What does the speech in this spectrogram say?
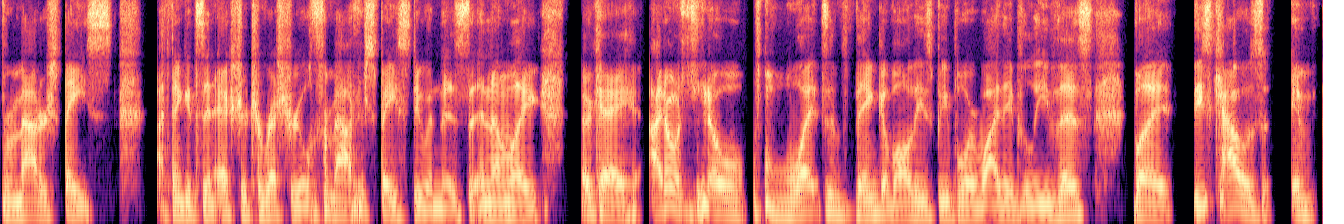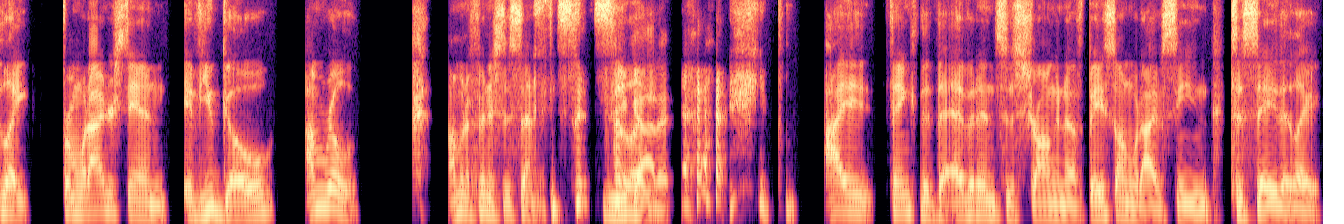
from outer space. I think it's an extraterrestrial from outer space doing this. And I'm like, okay, I don't know what to think of all these people or why they believe this, but these cows, if like, from what I understand, if you go, I'm real, I'm going to finish this sentence. so you got like, it. I think that the evidence is strong enough based on what I've seen to say that like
